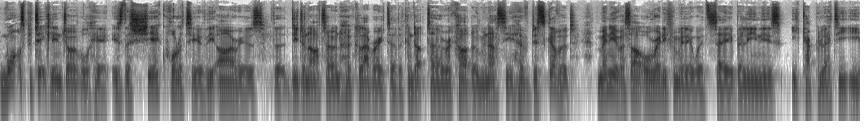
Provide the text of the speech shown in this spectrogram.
What's particularly enjoyable here is the sheer quality of the arias that DiDonato and her collaborator, the conductor Riccardo Minasi, have discovered. Many of us are already familiar with, say, Bellini's I Capuleti i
